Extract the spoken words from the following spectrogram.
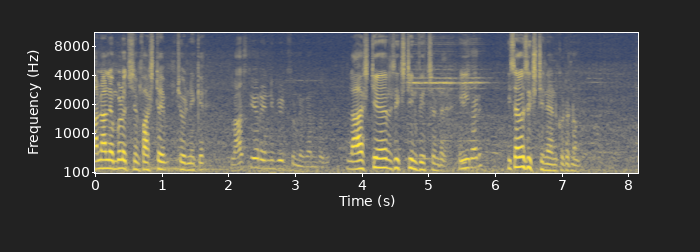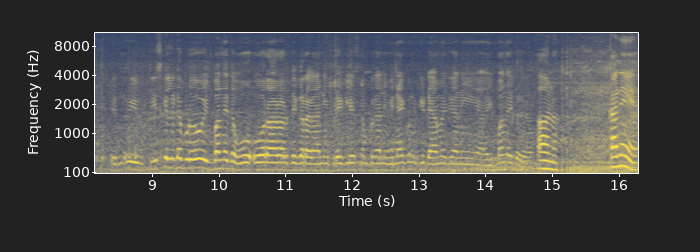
అన్న వాళ్ళు ఎంబడి వచ్చాం ఫస్ట్ టైం చూడనీకే. లాస్ట్ ఇయర్ ఎన్ని ఫీట్స్ ఉండే Ganapati last year sixteen feet ఉండే. ఈ ఈసారి? సిక్స్టీన్ అనుకుంటున్నాం. తీసుకెళ్ళేటప్పుడు ఇబ్బంది అవుతుంది ఓ ఓఆర్ఆర్ దగ్గర కానీ బ్రేక్ వేసినప్పుడు కానీ వినాయకునికి డ్యామేజ్ కానీ ఇబ్బంది అవుతుంది కదా. అవును. కానీ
